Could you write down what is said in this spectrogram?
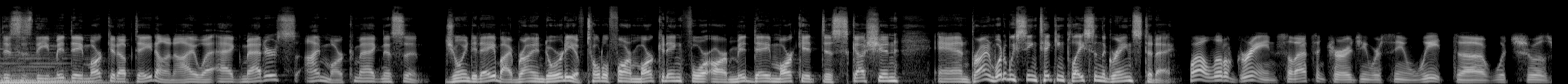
This is the midday market update on Iowa Ag Matters. I'm Mark Magnuson. Joined today by Brian Doherty of Total Farm Marketing for our midday market discussion. And Brian, what are we seeing taking place in the grains today? Well, a little green, so that's encouraging. We're seeing wheat, uh, which was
